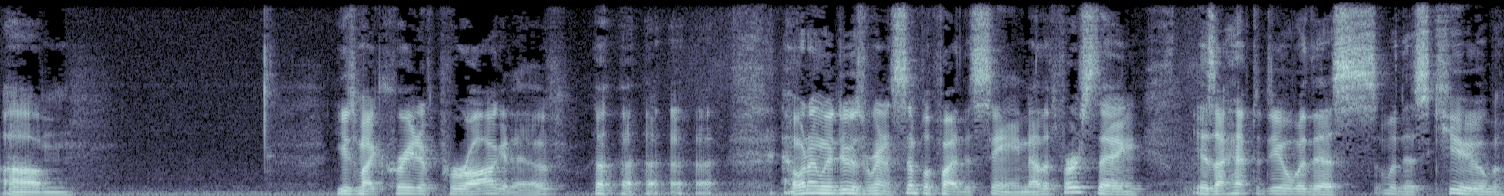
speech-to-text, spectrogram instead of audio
um, use my creative prerogative and what I'm going to do is we're going to simplify the scene. Now the first thing is I have to deal with this with this cube.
